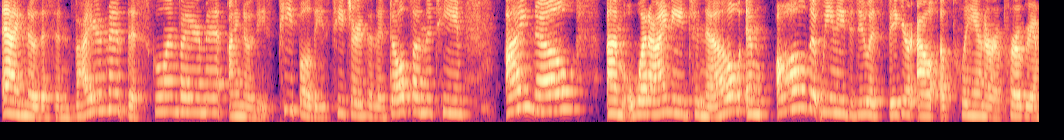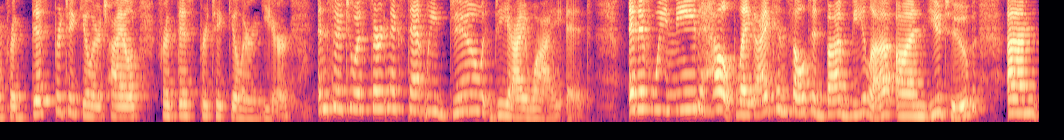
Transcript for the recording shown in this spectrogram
and I know this environment, this school environment. I know these people, these teachers and adults on the team. I know um, what I need to know. And all that we need to do is figure out a plan or a program for this particular child for this particular year. And so, to a certain extent, we do DIY it. And if we need help, like I consulted Bob Vila on YouTube, um,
